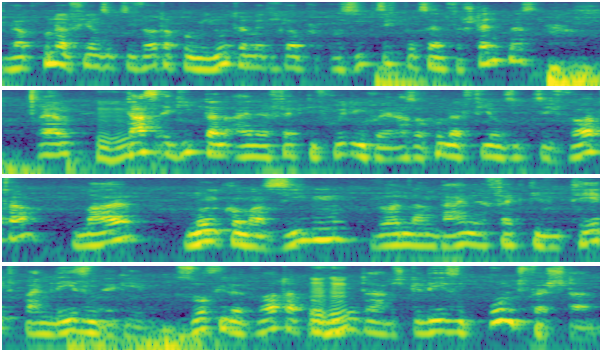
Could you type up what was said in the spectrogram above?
ich glaube 174 Wörter pro Minute mit, ich glaube 70% Verständnis. Ähm, mhm. Das ergibt dann eine Effective Reading Rate, also 174 Wörter mal 0,7 würden dann deine Effektivität beim Lesen ergeben. So viele Wörter pro mhm. Minute habe ich gelesen und verstanden.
